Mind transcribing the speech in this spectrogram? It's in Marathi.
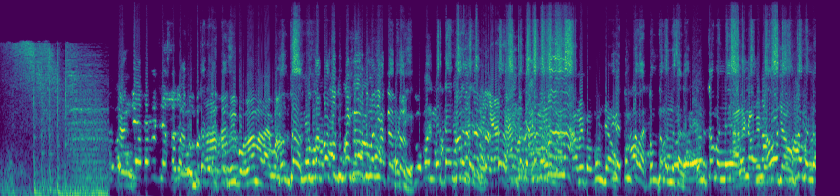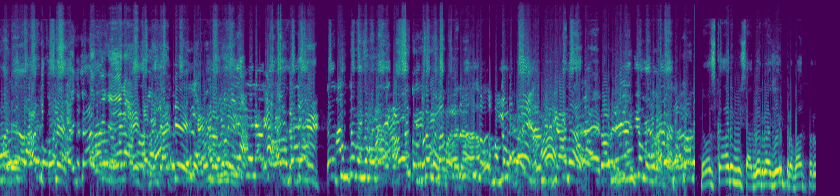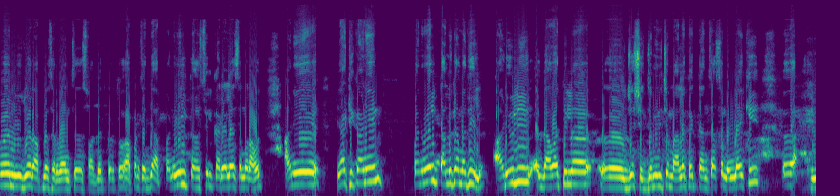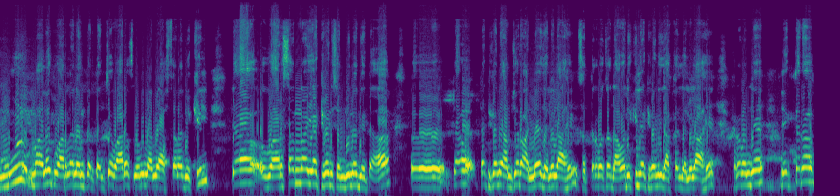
you तुम्ही बोला ना तुमचं म्हणणं सांगा. तुमचं म्हणणं. तुमचं म्हणणं तुमचं म्हणणं. नमस्कार मी सागर राजे प्रभात पर्व न्यूजवर आपलं सर्वांचं स्वागत करतो. आपण सध्या पनवेल तहसील कार्यालयासमोर आहोत. आणि या ठिकाणी पनवेल तालुक्यामधील आडिवली गावातील जे शेतजमिनीचे मालक आहेत त्यांचं असं म्हणणं आहे की मूळ मालक वारल्यानंतर त्यांचे वारस म्हणून आम्ही असताना देखील त्या वारसांना या ठिकाणी संधी न देता त्या त्या ठिकाणी आमच्यावर अन्याय झालेला आहे. सत्तरवाचा दावा देखील या ठिकाणी दाखल झालेला आहे. खरं म्हणजे एकतर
